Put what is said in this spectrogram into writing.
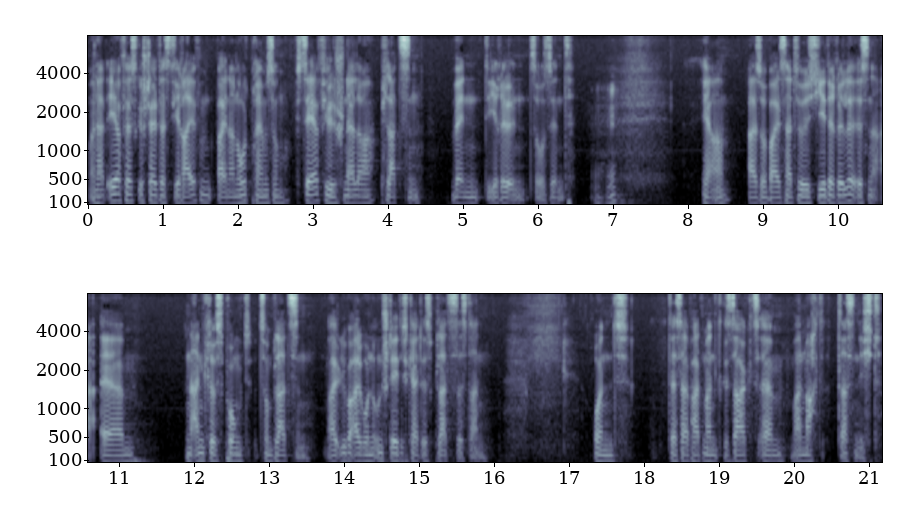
Man hat eher festgestellt, dass die Reifen bei einer Notbremsung sehr viel schneller platzen, wenn die Rillen so sind. Ja, also weil es natürlich jede Rille ist ein, ähm, ein Angriffspunkt zum Platzen, weil überall, wo eine Unstetigkeit ist, platzt es dann. Und deshalb hat man gesagt, ähm, man macht das nicht,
